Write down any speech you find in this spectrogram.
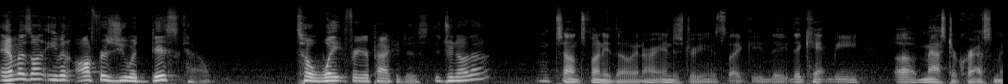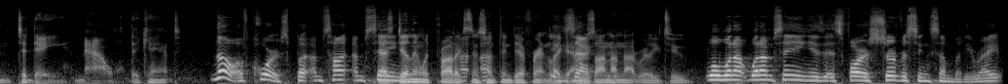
Amazon even offers you a discount to wait for your packages. Did you know that? It sounds funny though in our industry. It's like they, they can't be uh, master craftsmen today now. They can't. No, of course, but I'm sa- I'm saying That's dealing with products and something different. Like Exactly. Amazon, I'm not really too. Well, what I, what I'm saying is, as far as servicing somebody, right?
